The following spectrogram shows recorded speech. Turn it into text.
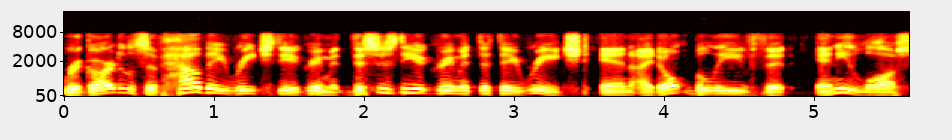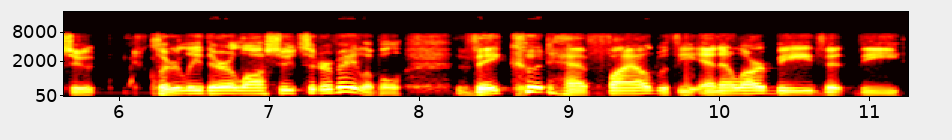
regardless of how they reach the agreement, this is the agreement that they reached. And I don't believe that any lawsuit, clearly there are lawsuits that are available, they could have filed with the NLRB that the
